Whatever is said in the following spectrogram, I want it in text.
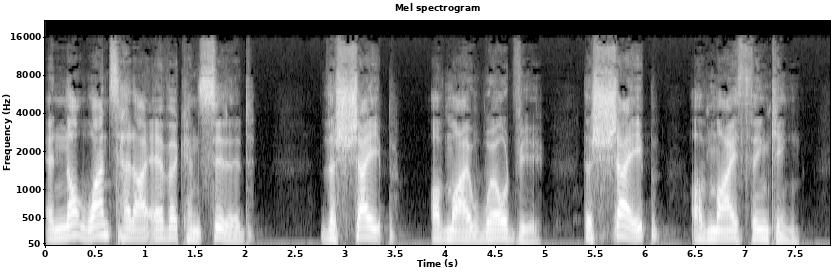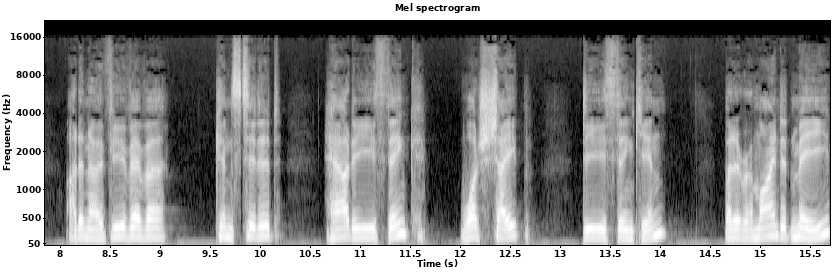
And not once had I ever considered the shape of my worldview, the shape of my thinking. I don't know if you've ever considered how do you think? What shape do you think in? But it reminded me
